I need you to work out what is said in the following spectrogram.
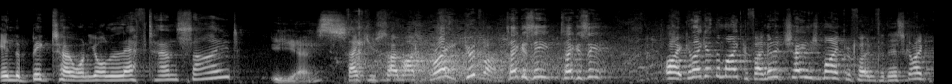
in the big toe on your left hand side. Yes. Thank you so much. Great, good one. Take a seat, take a seat. All right, can I get the microphone? I'm going to change microphone for this. Can I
